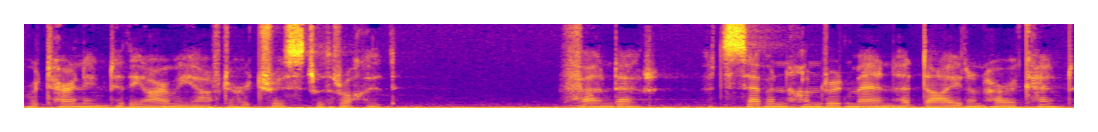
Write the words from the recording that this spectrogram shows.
returning to the army after her tryst with Ruchad, found out that 700 men had died on her account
